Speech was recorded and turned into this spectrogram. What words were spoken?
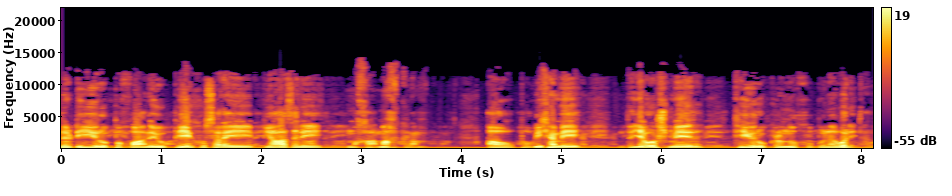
له ډېرو پخوانیو پېښو سره یې بیا ځلې مخامخ کړم. او په ویښه مې د یو شمیر تیرو کړنو خوبونه ولیدل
